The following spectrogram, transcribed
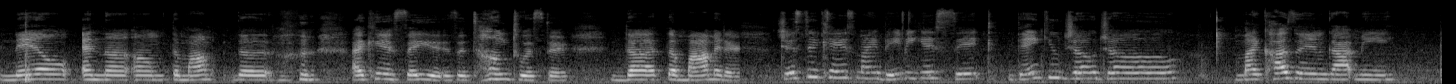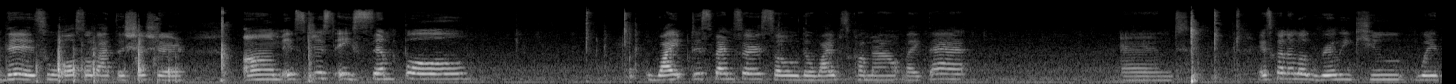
nail and the um the mom the I can't say it. It's a tongue twister. The thermometer. Just in case my baby gets sick. Thank you Jojo my cousin got me this who also got the shusher um it's just a simple wipe dispenser so the wipes come out like that and it's gonna look really cute with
